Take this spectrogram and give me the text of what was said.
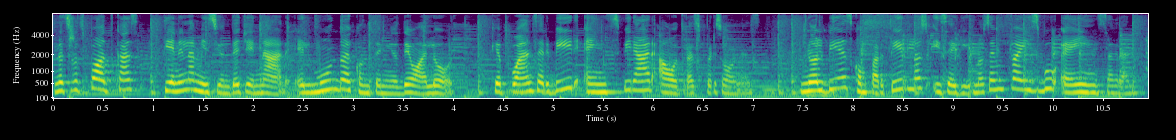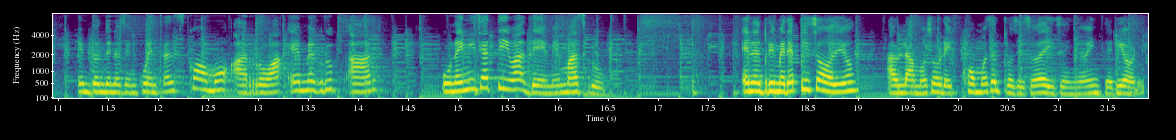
Nuestros podcasts tienen la misión de llenar el mundo de contenidos de valor que puedan servir e inspirar a otras personas. No olvides compartirlos y seguirnos en Facebook e Instagram, en donde nos encuentras como mgroupart, una iniciativa de M Group. En el primer episodio hablamos sobre cómo es el proceso de diseño de interiores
